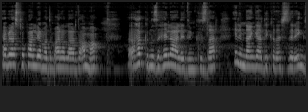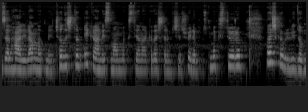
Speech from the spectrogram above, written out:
Ya biraz toparlayamadım aralarda ama hakkınızı helal edin kızlar. Elimden geldiği kadar sizlere en güzel haliyle anlatmaya çalıştım. Ekran resmi almak isteyen arkadaşlarım için şöyle tutmak istiyorum. Başka bir videomda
